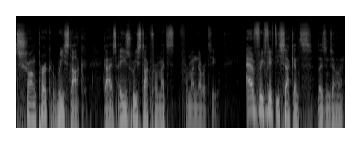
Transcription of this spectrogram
strong perk. Restock, guys. I use restock for my for my number two. Every 50 seconds, ladies and gentlemen,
